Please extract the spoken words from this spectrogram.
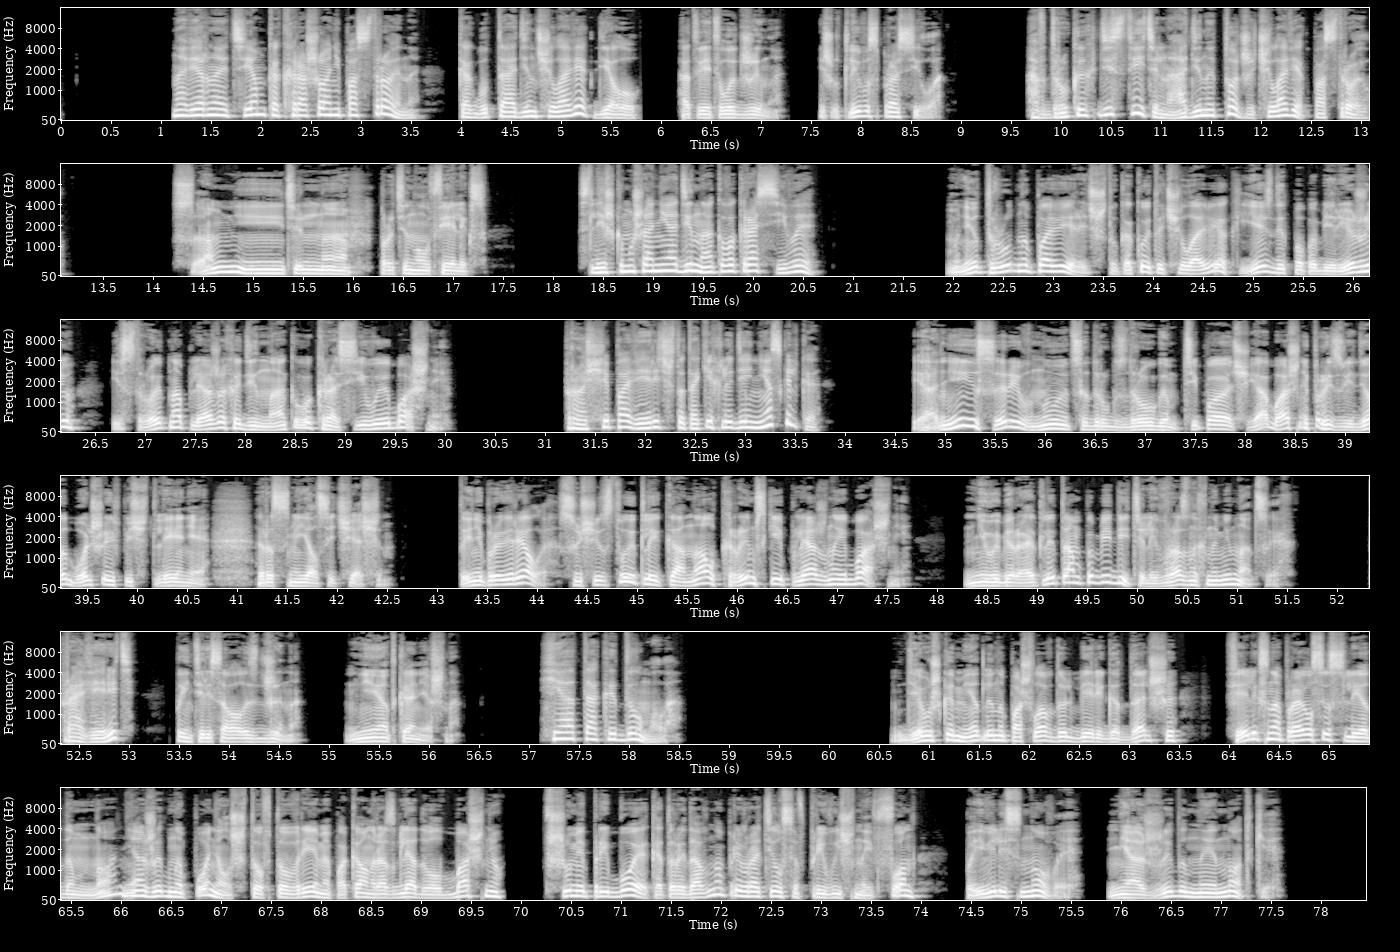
«Наверное, тем, как хорошо они построены, как будто один человек делал», — ответила Джина и шутливо спросила. «А вдруг их действительно один и тот же человек построил?» «Сомнительно», — протянул Феликс. Слишком уж они одинаково красивые». «Мне трудно поверить, что какой-то человек ездит по побережью и строит на пляжах одинаково красивые башни». «Проще поверить, что таких людей несколько?» И они соревнуются друг с другом, типа, чья башня произведет большее впечатление», — рассмеялся Чащин. «Ты не проверяла, существует ли канал «Крымские пляжные башни»? Не выбирают ли там победителей в разных номинациях?» «Проверить?» — поинтересовалась Джина. «Нет, конечно». «Я так и думала». Девушка медленно пошла вдоль берега дальше — Феликс направился следом, но неожиданно понял, что в то время, пока он разглядывал башню, в шуме прибоя, который давно превратился в привычный фон, появились новые, неожиданные нотки.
